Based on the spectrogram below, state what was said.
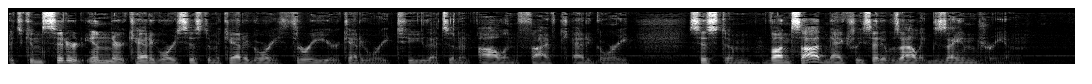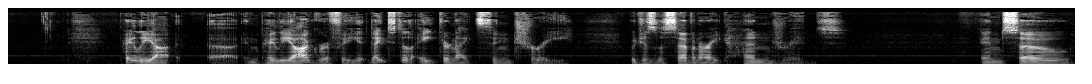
it's considered in their category system a category three or category two. That's in an Aland five category system. Von Soden actually said it was Alexandrian. Paleo, uh, in paleography, it dates to the 8th or 9th century, which is the 7 or 800s. And so,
